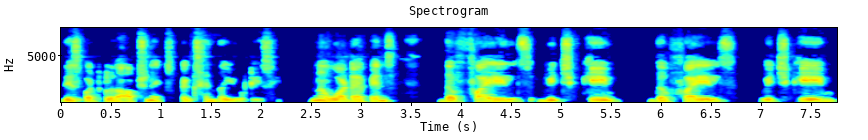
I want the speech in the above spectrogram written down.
this particular option expects in the utc now what happens? The files which came the files which came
